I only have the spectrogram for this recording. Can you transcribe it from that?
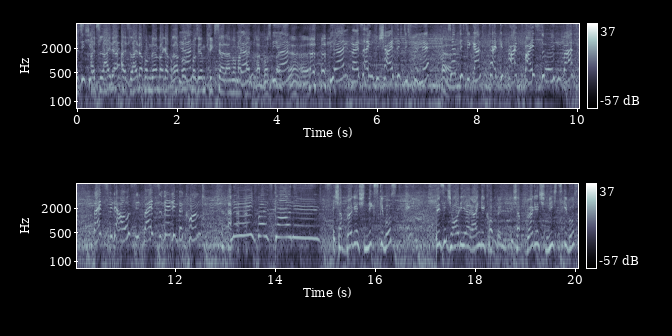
ich dich als, jetzt als, Leiter, finde? als Leiter vom Nürnberger Bratwurstmuseum kriegst du halt einfach mal keinen Björn, Bratwurstpreis. Björn. Ja? Äh, Björn, weißt du eigentlich, wie scheiße ich dich finde? Ich habe dich die ganze Zeit gefragt, weißt du irgendwas? Weißt du, wie der aussieht? Weißt du, wer den bekommt? nee, ich weiß gar nichts. Ich habe wirklich nichts gewusst, bis ich heute hier reingekommen bin. Ich habe wirklich nichts gewusst.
